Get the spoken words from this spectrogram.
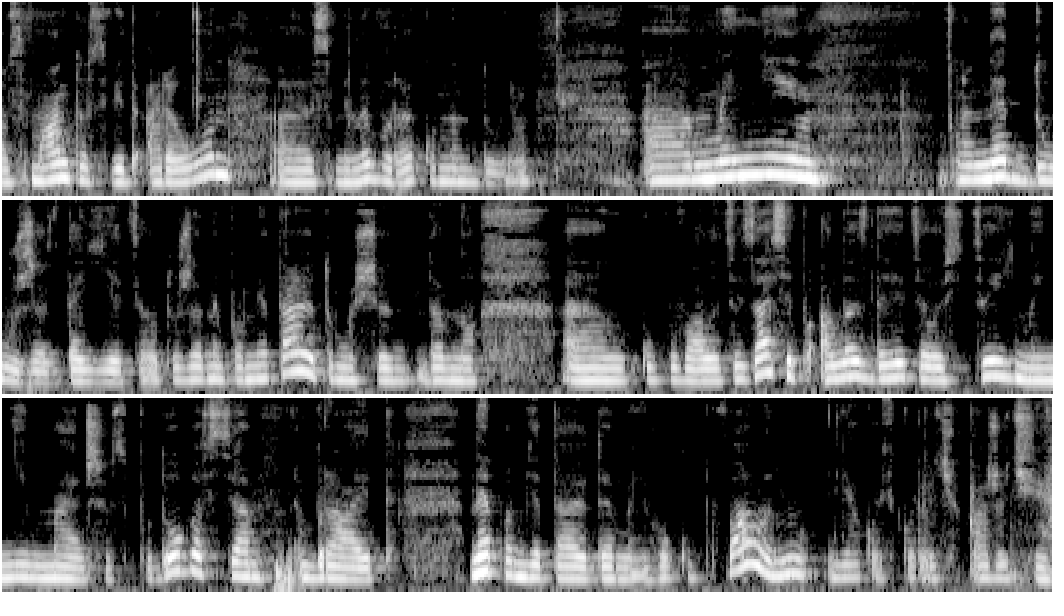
османтус від Ареон е, сміливо рекомендую. Е, Мені не дуже здається, от уже не пам'ятаю, тому що давно е, купувала цей засіб, але здається, ось цей мені менше сподобався. Брайт. Не пам'ятаю, де ми його купували. Ну, якось, коротше кажучи,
